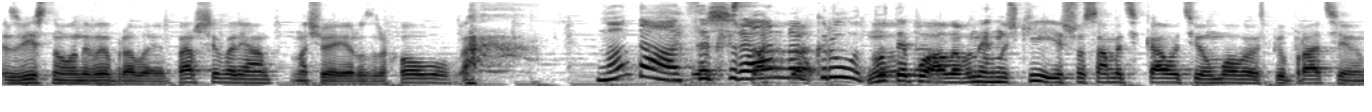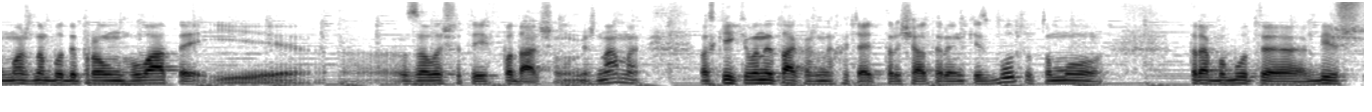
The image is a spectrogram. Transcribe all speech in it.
Звісно, вони вибрали перший варіант, на що я і розраховував. Ну так, це ж реально так, так. круто. Ну, типу, да. але вони гнучкі, і що саме цікаво, ці умови співпраці можна буде пролонгувати і е, залишити їх в подальшому між нами, оскільки вони також не хочуть втрачати ринки збуту, тому треба бути більш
